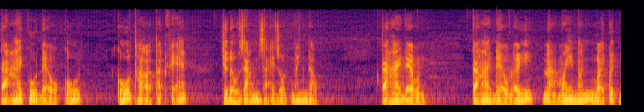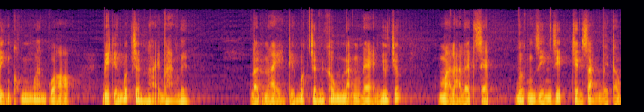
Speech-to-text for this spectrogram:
Cả hai cô đều cố cố thở thật khẽ, chứ đâu dám dại dột manh động. Cả hai đều cả hai đều lấy làm may mắn bởi quyết định khôn ngoan của họ vì tiếng bước chân lại vang lên lần này tiếng bước chân không nặng nề như trước mà là lệch xẹt bước rìn rít trên sàn bê tông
